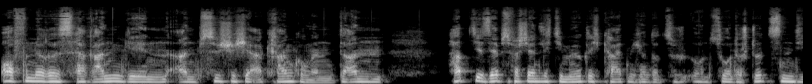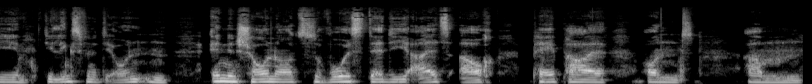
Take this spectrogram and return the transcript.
offeneres Herangehen an psychische Erkrankungen, dann habt ihr selbstverständlich die Möglichkeit, mich unter, zu, zu, unterstützen. Die, die Links findet ihr unten in den Show Notes, sowohl Steady als auch PayPal. Und ähm,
